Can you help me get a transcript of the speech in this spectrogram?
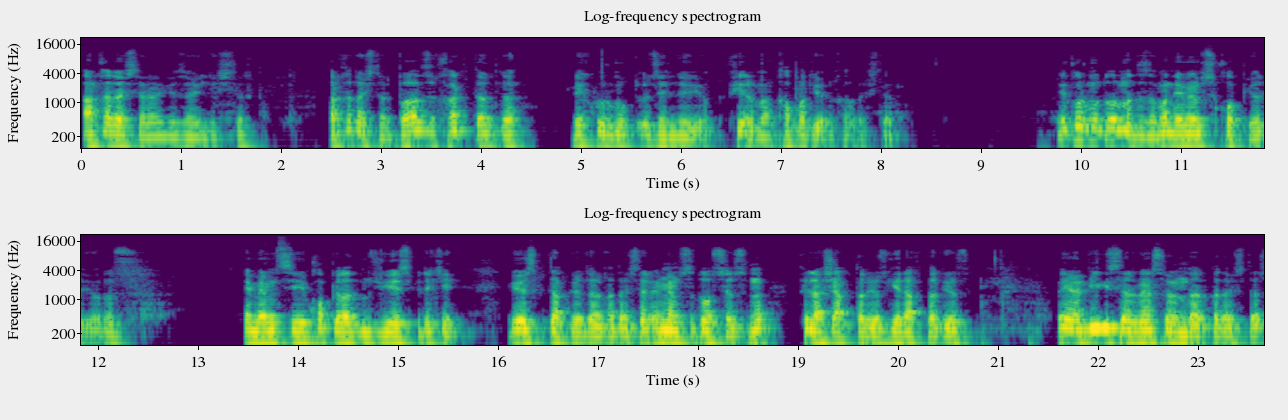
Arkadaşlar herkese hayırlı işler. Arkadaşlar bazı kartlarda rekor mod özelliği yok. Firma kapatıyor arkadaşlar. Rekor mod olmadığı zaman MMC kopyalıyoruz. MMC'yi kopyaladığımız USB'deki USB takıyoruz arkadaşlar. MMC dosyasını flash aktarıyoruz, geri aktarıyoruz. Veya bilgisayar versiyonunda arkadaşlar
